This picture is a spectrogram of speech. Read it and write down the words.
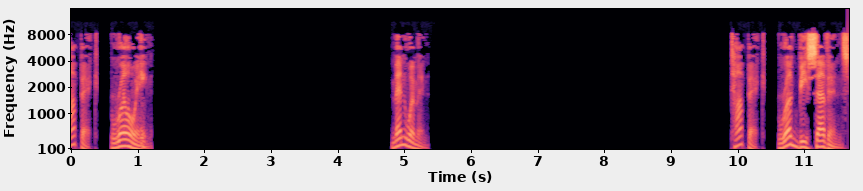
Topic: Rowing. Men Women Topic: Rugby sevens.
